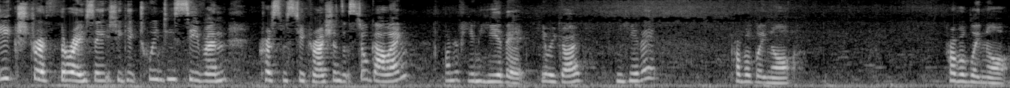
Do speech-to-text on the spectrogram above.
extra three. So you actually get 27 Christmas decorations. It's still going. I wonder if you can hear that. Here we go. Can you hear that? Probably not. Probably not.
